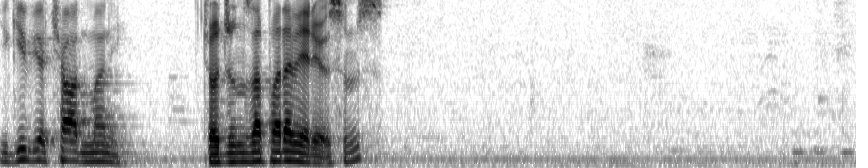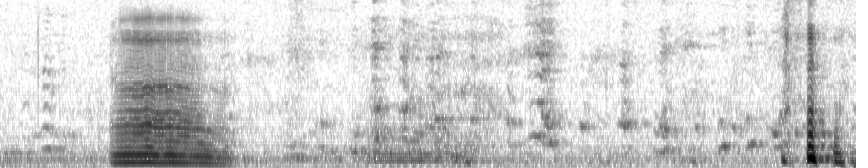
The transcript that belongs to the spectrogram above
You give your child money. Çocuğunuza para veriyorsunuz.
